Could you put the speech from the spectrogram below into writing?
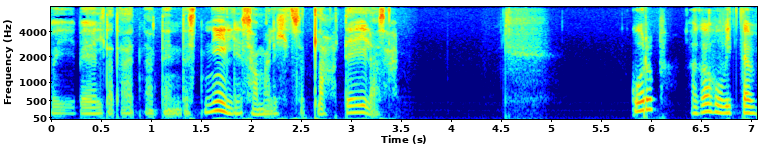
võib eeldada, et nad nendest niisama lihtsalt lahti ei lase. kurb, aga huvitav,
